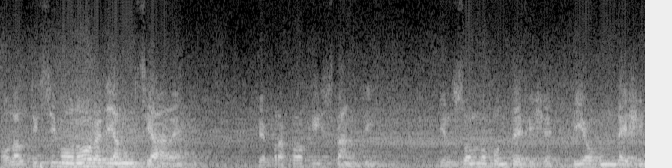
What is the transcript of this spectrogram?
Ho l'altissimo onore di annunziare che fra pochi istanti il Sommo Pontefice Pio XI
